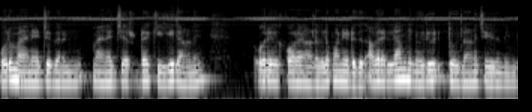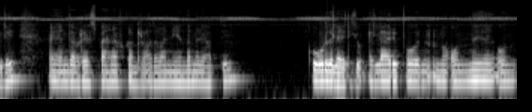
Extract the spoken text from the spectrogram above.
ഒരു മാനേജർ മാനേജറുടെ കീഴിലാണ് ഒരു കുറേ ആളുകൾ പണിയെടുക്കുന്നത്. അവരെല്ലാം തന്നെ ഒരു തൊഴിലാണ് ചെയ്യുന്നതെങ്കിൽ എന്താ പറയുക സ്പാൻ ഓഫ് കൺട്രോൾ അഥവാ നിയന്ത്രണ വ്യാപ്തി കൂടുതലായിരിക്കും. എല്ലാവരും ഇപ്പോൾ ഒന്ന് ഒന്ന്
